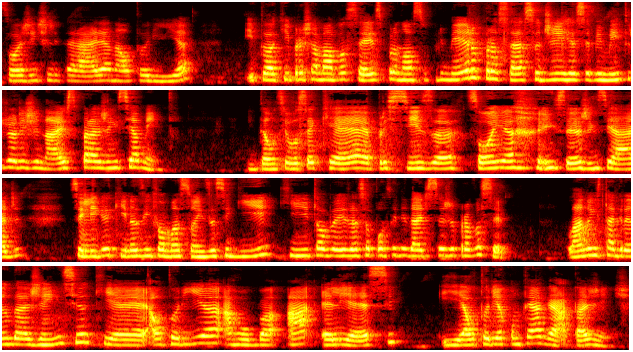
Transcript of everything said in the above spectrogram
sou agente literária na autoria e tô aqui para chamar vocês para o nosso primeiro processo de recebimento de originais para agenciamento. Então, se você quer, precisa, sonha em ser agenciado, se liga aqui nas informações a seguir, que talvez essa oportunidade seja para você. Lá no Instagram da agência, que é autoria@als e é autoria com TH, tá, gente?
